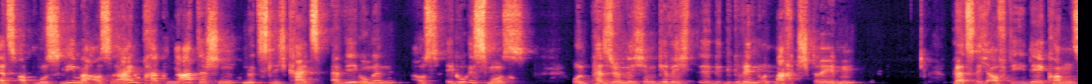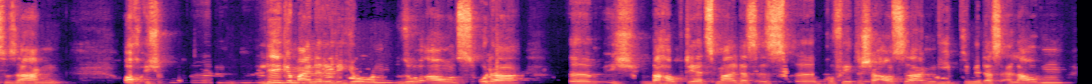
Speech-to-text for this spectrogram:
als ob Muslime aus rein pragmatischen Nützlichkeitserwägungen, aus Egoismus und persönlichem Gewicht, äh, Gewinn und Machtstreben plötzlich auf die Idee kommen zu sagen, ach, ich äh, lege meine Religion so aus oder äh, ich behaupte jetzt mal, dass es äh, prophetische Aussagen gibt, die mir das erlauben,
